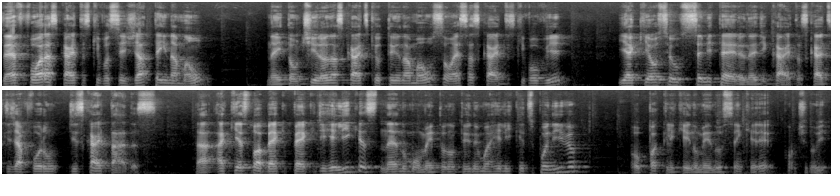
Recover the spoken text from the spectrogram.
Né? Fora as cartas que você já tem na mão. Né? Então, tirando as cartas que eu tenho na mão, são essas cartas que vão vir. E aqui é o seu cemitério né, de cartas, cartas que já foram descartadas. Tá? Aqui é a sua backpack de relíquias. Né? No momento eu não tenho nenhuma relíquia disponível. Opa, cliquei no menu sem querer. Continue.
